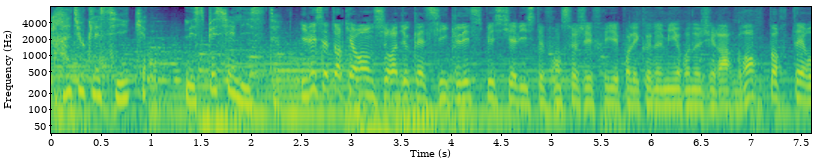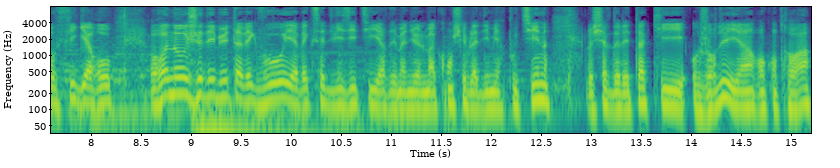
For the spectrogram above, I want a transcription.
Radio Classique, les spécialistes. Il est 7h40 sur Radio Classique, les spécialistes François Geffrier pour l'économie, Renaud Girard, grand reporter au Figaro. Renaud, je débute avec vous et avec cette visite hier d'Emmanuel Macron chez Vladimir Poutine, le chef de l'État qui aujourd'hui hein, rencontrera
